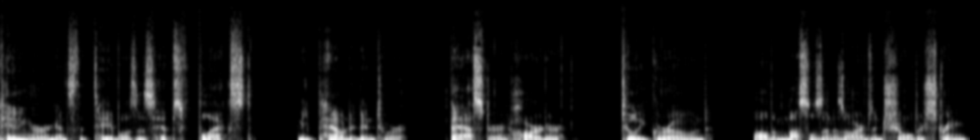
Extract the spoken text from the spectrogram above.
pinning her against the table as his hips flexed, and he pounded into her, faster and harder, till he groaned, all the muscles in his arms and shoulders straining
